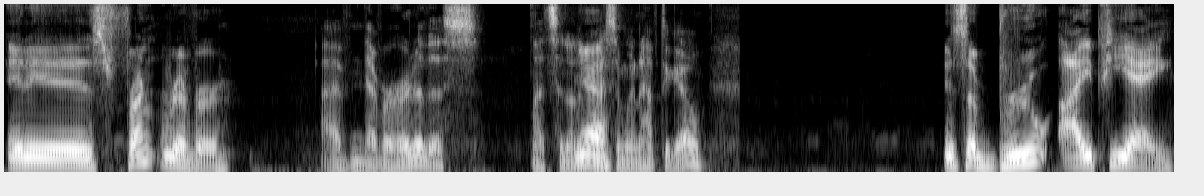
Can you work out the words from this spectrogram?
It is Trout River. I've never heard of this. That's another Yeah. place I'm gonna have to go. It's a brew IPA.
